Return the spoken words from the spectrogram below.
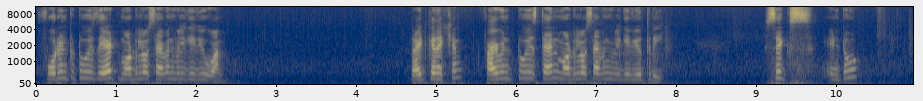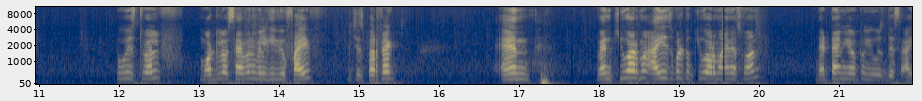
4 into 2 is 8 modulo 7 will give you 1 right connection? 5 into 2 is 10 modulo 7 will give you 3 6 into 2 is 12 modulo 7 will give you 5 which is perfect. And when q r i is equal to q r minus 1 that time you have to use this i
